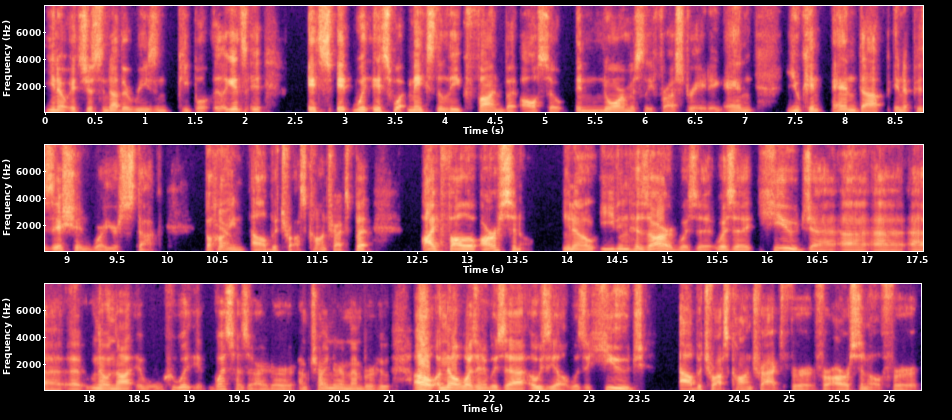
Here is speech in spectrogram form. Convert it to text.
you know it's just another reason people like it's it, it's it it's what makes the league fun but also enormously frustrating and you can end up in a position where you're stuck behind yeah. albatross contracts but i follow arsenal you know eden hazard was a was a huge uh, uh, uh, uh no not who it was hazard or i'm trying to remember who oh no it wasn't it was uh ozil was a huge albatross contract for for arsenal for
